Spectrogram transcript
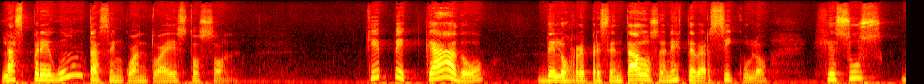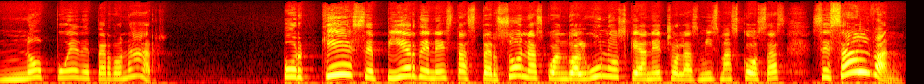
Las preguntas en cuanto a esto son, ¿qué pecado de los representados en este versículo Jesús no puede perdonar? ¿Por qué se pierden estas personas cuando algunos que han hecho las mismas cosas se salvan?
